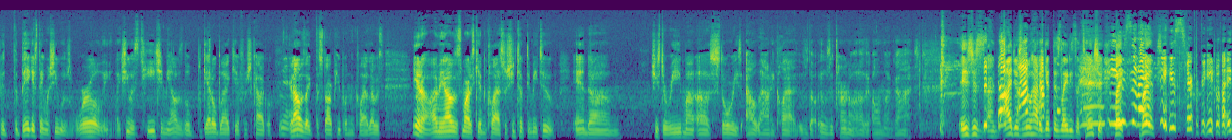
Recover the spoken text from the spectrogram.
But the biggest thing was she was worldly. Like she was teaching me. I was a little ghetto black kid from Chicago. Yeah. And I was like the star pupil in the class. I was you know, I mean I was the smartest kid in class, so she took to me too. And um she used to read my uh, stories out loud in class. It was the, it was a turn on. I was like, oh my gosh. It's just I, I just knew how to get this lady's attention. But said I used to read my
